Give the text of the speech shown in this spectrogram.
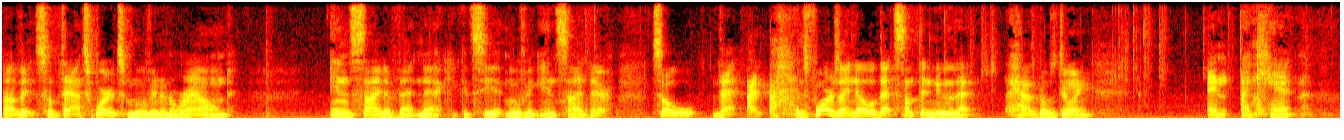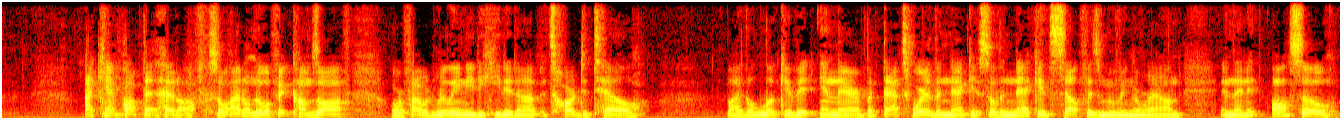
of it. So that's where it's moving around inside of that neck. You can see it moving inside there. So that, I, as far as I know, that's something new that Hasbro's doing, and I can't, I can't pop that head off. So I don't know if it comes off or if I would really need to heat it up. It's hard to tell by the look of it in there, but that's where the neck is. So the neck itself is moving around, and then it also,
